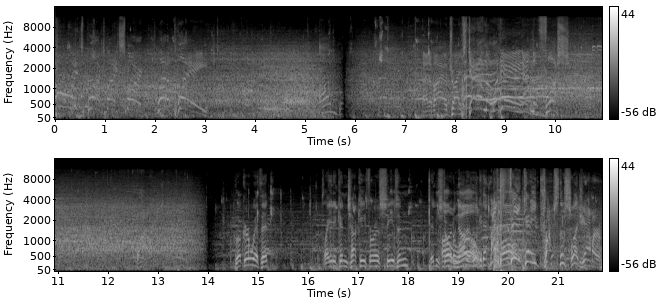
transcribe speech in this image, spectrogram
Oh, it's blocked by Smart. What a play. Adebayo drives down the lane and the flush. Booker with it. Played at Kentucky for a season. Didn't oh, start Oh, a while. no. Look at that nice oh. fake, and he drops the sledgehammer.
